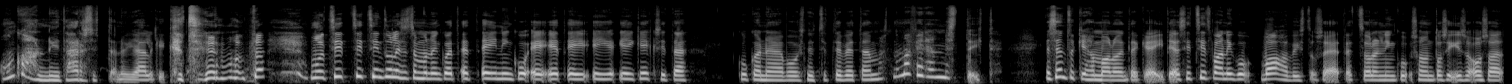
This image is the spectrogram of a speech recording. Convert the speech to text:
onkohan niitä ärsyttänyt jälkikäteen, mutta, mutta sitten sit siinä tuli se semmoinen, että, että ei, niin kuin, ei, et, ei, ei, ei keksitä, kuka nämä voisi nyt sitten vetää. Mä, no mä vedän ne sitten itse. Ja sen takia mä aloin tekemään itse. Ja sitten sit vaan niin kuin vahvistui se, että, että se, oli niin kuin, se on tosi iso osa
